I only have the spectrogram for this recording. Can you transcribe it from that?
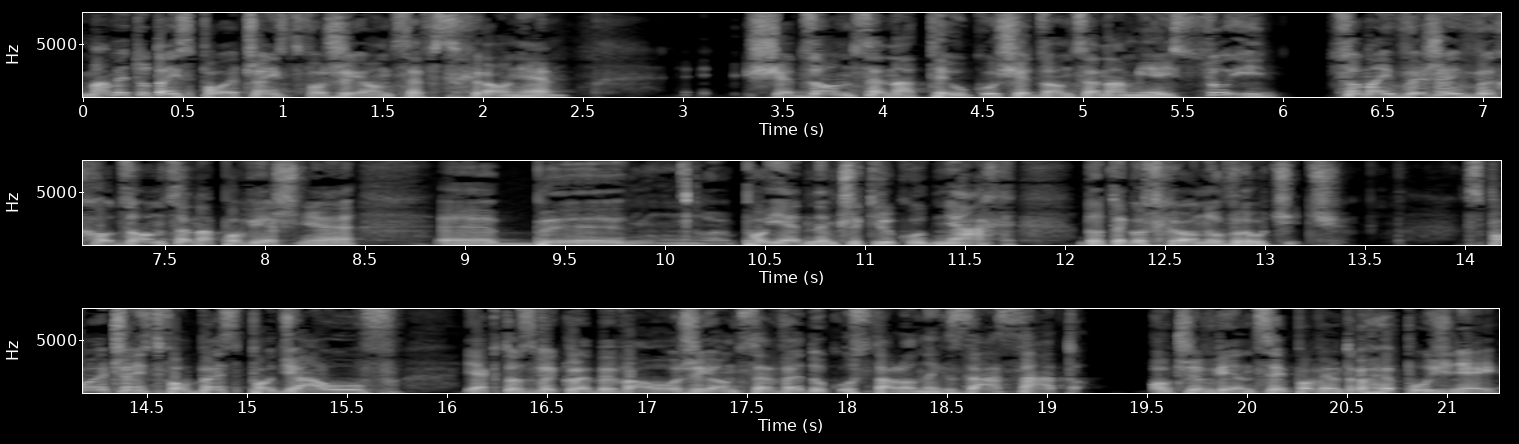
Mamy tutaj społeczeństwo żyjące w schronie, siedzące na tyłku, siedzące na miejscu i co najwyżej wychodzące na powierzchnię, by po jednym czy kilku dniach do tego schronu wrócić. Społeczeństwo bez podziałów, jak to zwykle bywało, żyjące według ustalonych zasad, o czym więcej powiem trochę później,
